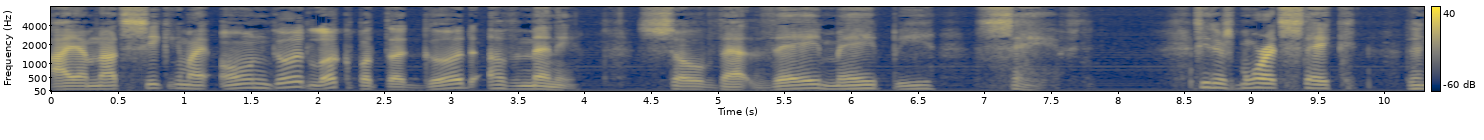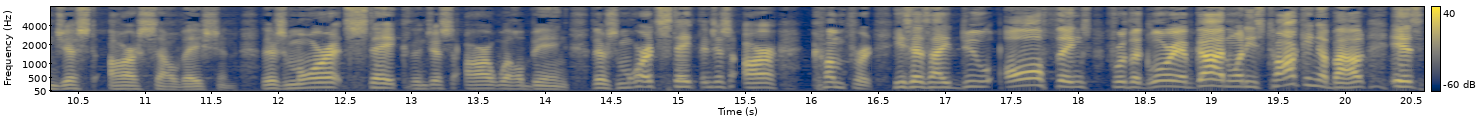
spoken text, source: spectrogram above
I am not seeking my own good look, but the good of many, so that they may be saved. See, there's more at stake than just our salvation. There's more at stake than just our well being. There's more at stake than just our comfort. He says, I do all things for the glory of God. And what he's talking about is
